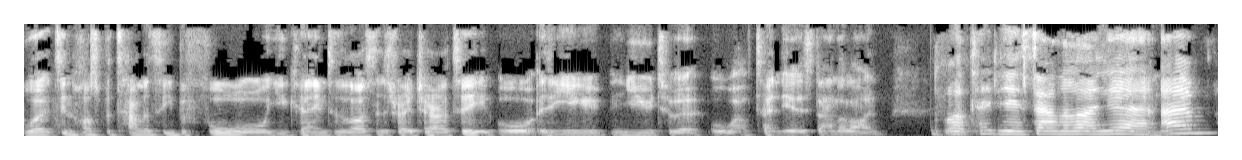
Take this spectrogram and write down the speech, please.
worked in hospitality before you came to the licensed trade charity, or are you new to it? Or well, ten years down the line. Well, ten years down the line, yeah. Mm-hmm. Um,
